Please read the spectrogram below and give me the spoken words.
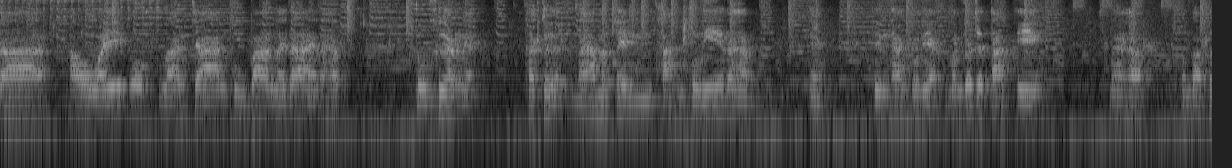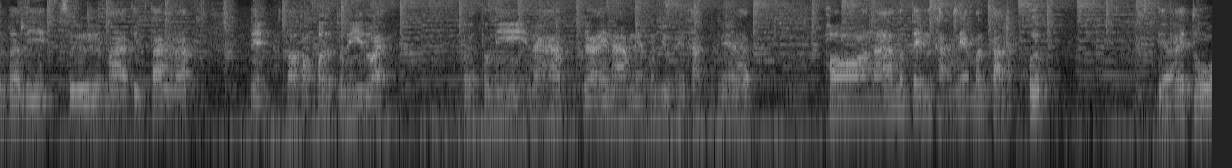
จะเอาไว้พวกล้างจานถูบ้านอะไรได้นะครับ ตัวเครื่องเนี่ยถ้าเกิดน้ำมันเต็มถังตัวนี้นะครับเนี่ยเต็มถังตัวเนี้ยมันก็จะตัดเองนะครับ สำหรับเพื่อนๆที่ซื้อมาติดตั้งนะครับเนี่ยเราต้องเปิดตัวนี้ด้วย เปิดตัวนี้นะครับ เพื่อให้น้ำเนี่ยมันอยู่ในถังเนี่ยครับ พอน้ำมันเต็มถังเนี่ยมันตัดปุ๊บ เดี๋ยวไอ้ตัว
